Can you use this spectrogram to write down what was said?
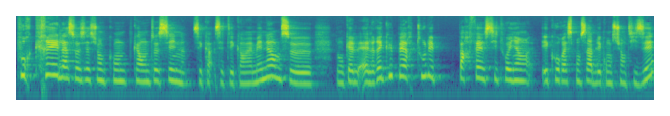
pour créer l'association Countessine, c'était quand même énorme. Donc elle, elle récupère tous les parfaits citoyens éco-responsables et conscientisés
